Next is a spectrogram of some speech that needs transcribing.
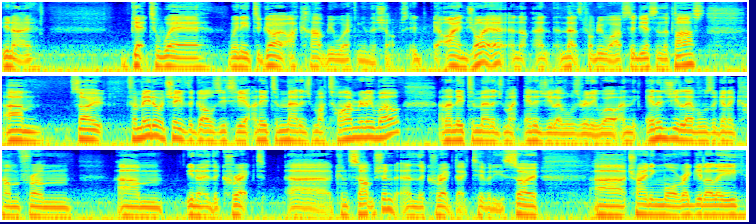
you know, get to where we need to go, I can't be working in the shops. It, I enjoy it, and, and, and, that's probably why I've said yes in the past. Um, so for me to achieve the goals this year, I need to manage my time really well, and I need to manage my energy levels really well. And the energy levels are going to come from, um, you know, the correct uh, consumption and the correct activities. So uh, training more regularly,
